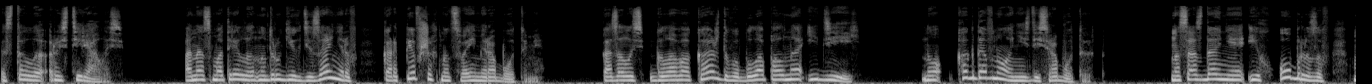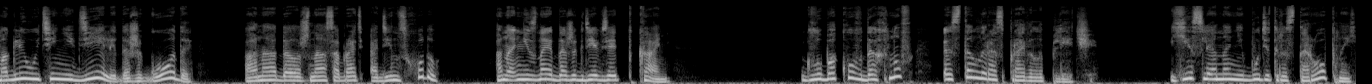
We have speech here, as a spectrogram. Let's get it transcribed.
Эстелла растерялась. Она смотрела на других дизайнеров, корпевших над своими работами. Казалось, голова каждого была полна идей. Но как давно они здесь работают? На создание их образов могли уйти недели, даже годы, а она должна собрать один сходу? Она не знает даже, где взять ткань. Глубоко вдохнув, Эстелла расправила плечи. Если она не будет расторопной,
